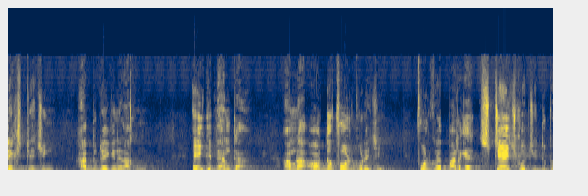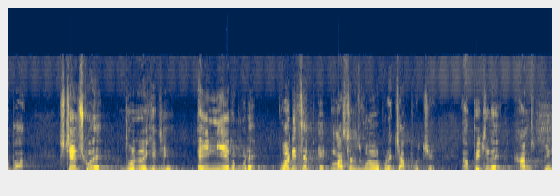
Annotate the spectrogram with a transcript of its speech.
লেগ স্ট্রেচিং হাত দুটো এখানে রাখুন। এই যে ব্যায়ামটা, আমরা অর্ধ ফোল্ড করেছি। ফোল্ড করে পাটাকে স্ট্রেচ করছি দুটো পা। স্ট্রেচ করে ধরে রেখেছি, এই নিয়ের উপরে কোয়াডিসেপ মাসেলসগুলোর উপরে চাপ পড়ছে। পেছনে হ্যামস্পিন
